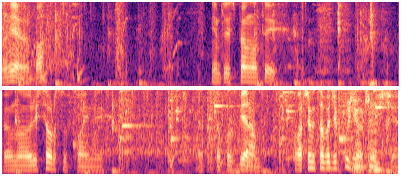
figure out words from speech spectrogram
No nie wiem chyba. Nie wiem, tu jest pełno tych. Pełno resursów fajnych. Ja sobie to pozbieram. Zobaczymy co będzie później Mhm. oczywiście.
